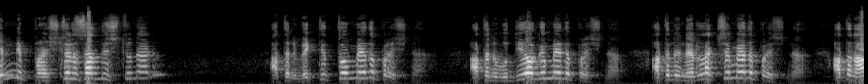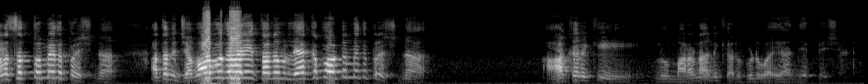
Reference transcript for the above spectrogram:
ఎన్ని ప్రశ్నలు సంధిస్తున్నాడు. అతని వ్యక్తిత్వం మీద ప్రశ్న. అతని ఉద్యోగం మీద ప్రశ్న అతని నిర్లక్ష్యం మీద ప్రశ్న అతని అలసత్వం మీద ప్రశ్న అతని జవాబుదారీతనం లేకపోవటం మీద ప్రశ్న. ఆఖరికి నువ్వు మరణానికి అర్హుడు అయ్యా అని చెప్పేశాడు.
